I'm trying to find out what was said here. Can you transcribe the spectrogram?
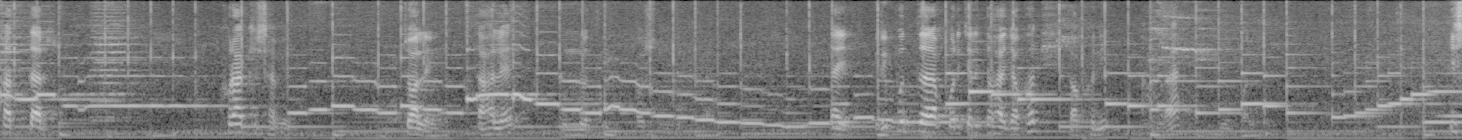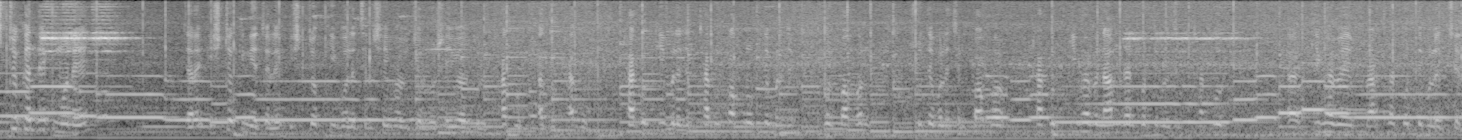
সত্তার খোরাক হিসাবে চলে, তাহলে উন্নতি। তাই রিপুর দ্বারা পরিচালিত হয় যখন, তখনই আমরা ইষ্টকেন্দ্রিক মনে যারা ইষ্টকে নিয়ে চলে ইষ্ট কি বলেছেন, সেইভাবে চলবো সেইভাবে চলবো। ঠাকুর ঠাকুর ঠাকুর ঠাকুর কি বলেছেন? ঠাকুর কখন উঠতে বলেছেন? ঠাকুর কখন শুতে বলেছেন? কখন ঠাকুর কীভাবে নাম ধ্যান করতে বলেছেন? ঠাকুর কীভাবে প্রার্থনা করতে বলেছেন?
